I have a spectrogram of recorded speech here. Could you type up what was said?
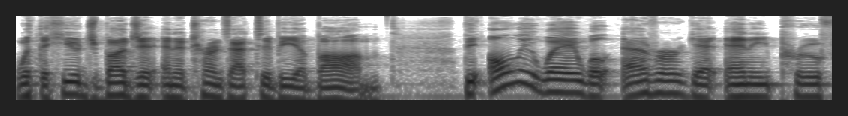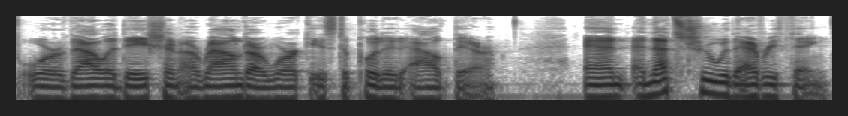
with the huge budget and it turns out to be a bomb. The only way we'll ever get any proof or validation around our work is to put it out there. And, and that's true with everything.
